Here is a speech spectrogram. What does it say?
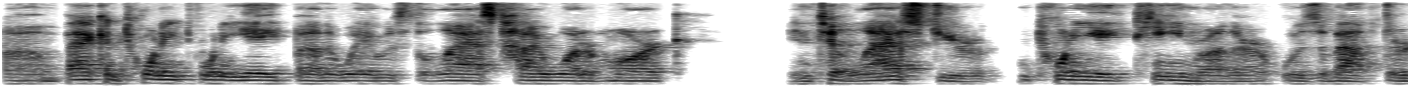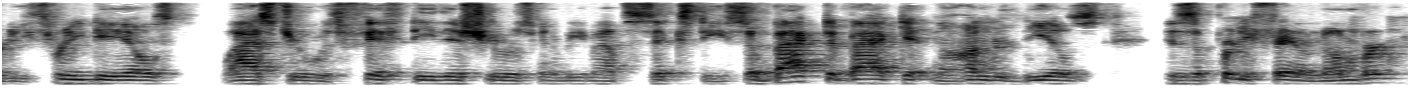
Um, back in 2028, by the way, was the last high water mark until last year, 2018 rather, was about 33 deals. Last year was 50. This year was going to be about 60. So back to back getting 100 deals is a pretty fair number.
